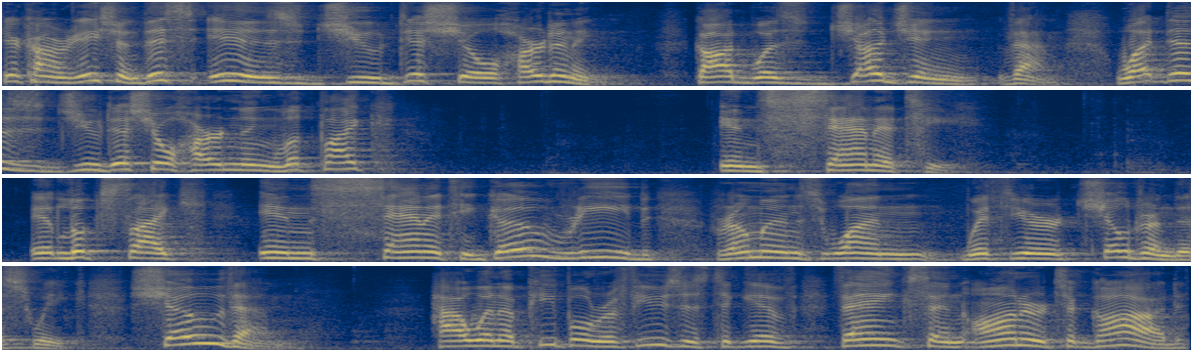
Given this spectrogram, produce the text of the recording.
Dear congregation, this is judicial hardening. God was judging them. What does judicial hardening look like? Insanity. It looks like insanity. Go read Romans 1 with your children this week. Show them how, when a people refuses to give thanks and honor to God,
